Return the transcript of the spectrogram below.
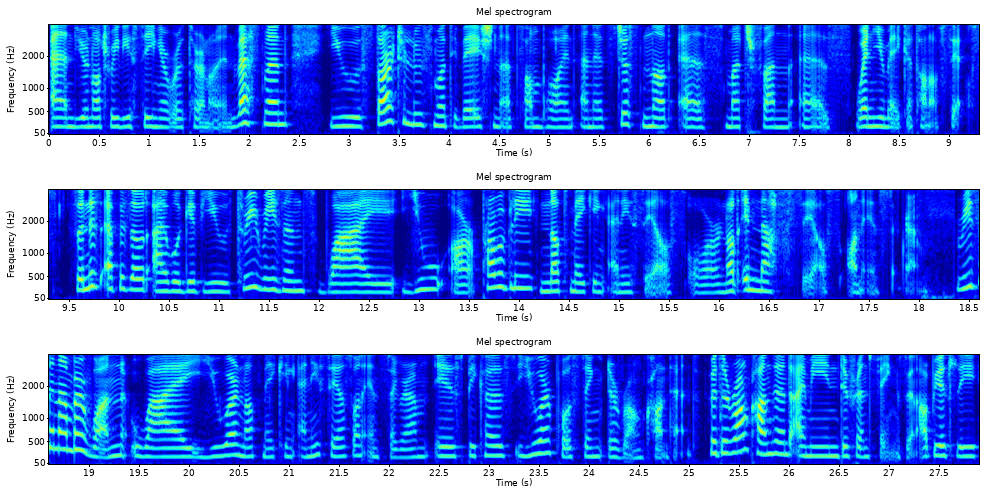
and you're not really seeing a return on investment, you start to lose motivation at some point, and it's just not as much fun as when you make a ton of sales. So, in this episode, I will give you three reasons why you are probably not making any sales or not enough sales on Instagram. Reason number one why you are not making any sales on Instagram is because you are posting the wrong content. With the wrong content, I mean different things. And obviously,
